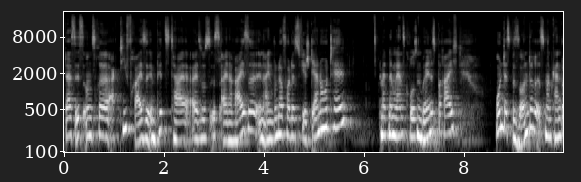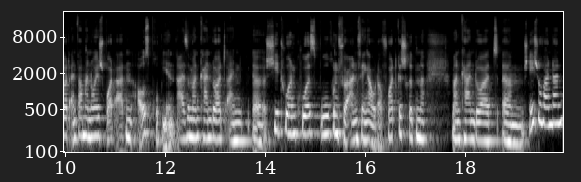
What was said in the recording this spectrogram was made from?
Das ist unsere Aktivreise im Pitztal. Also es ist eine Reise in ein wundervolles Vier-Sterne-Hotel mit einem ganz großen Wellnessbereich. Und das Besondere ist, man kann dort einfach mal neue Sportarten ausprobieren. Also man kann dort einen äh, Skitourenkurs buchen für Anfänger oder Fortgeschrittene. Man kann dort ähm, Schneeschuhwandern,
